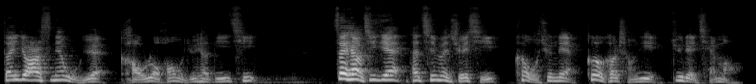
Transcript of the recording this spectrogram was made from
在一九二四年五月，考入了黄埔军校第一期。在校期间，他勤奋学习，刻苦训练，各科成绩居列前茅。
